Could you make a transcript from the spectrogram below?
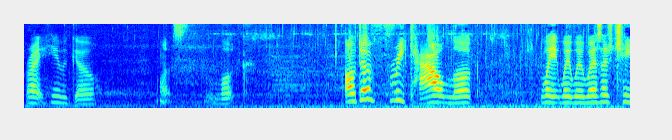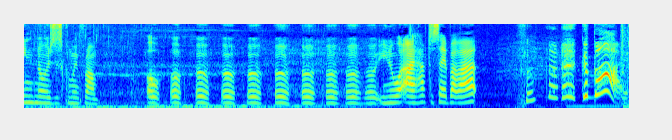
Right, here we go. Let's look. Oh, don't freak out, look. Wait, wait, wait, where's those chain noises coming from? Oh, oh, oh, oh, oh, oh, oh, oh, oh, oh. You know what I have to say about that? Goodbye!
